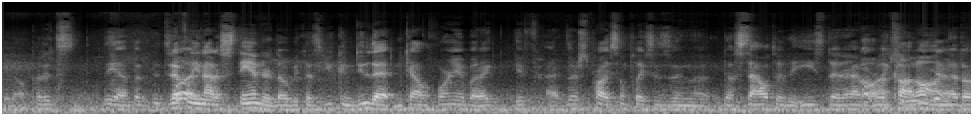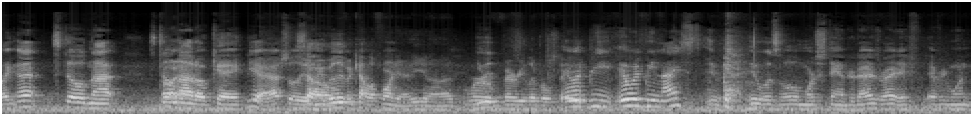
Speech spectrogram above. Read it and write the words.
You know. But it's yeah, but it's definitely But- not a standard though because you can do that in California. But I, if uh, there's probably some places in the, the south or the east that haven't Oh, really caught on yeah. that are like, eh, still not, still Oh, yeah. not okay. Yeah, absolutely. I mean, So- we live in California. You know, we're You a very liberal state. It would be it would be nice if it was a little more standardized, right? If everyone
